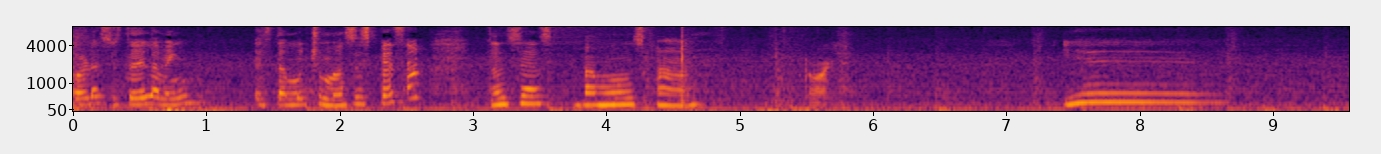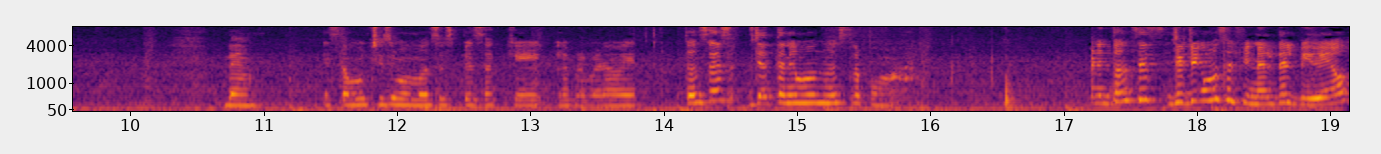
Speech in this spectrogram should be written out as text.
Ahora si ustedes la ven, está mucho más espesa. Entonces vamos a probarla. Yeah. Vean, está muchísimo más espesa que la primera vez. Entonces ya tenemos nuestra pomada. Entonces ya llegamos al final del video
